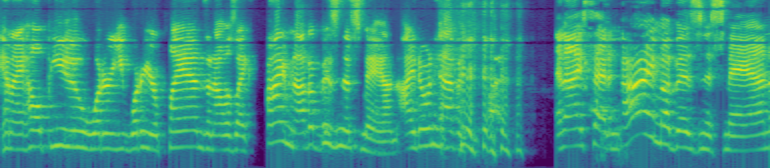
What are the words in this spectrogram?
Can I help you? What are you what are your plans? And I was like, I'm not a businessman. I don't have it. And I said, I'm a businessman.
